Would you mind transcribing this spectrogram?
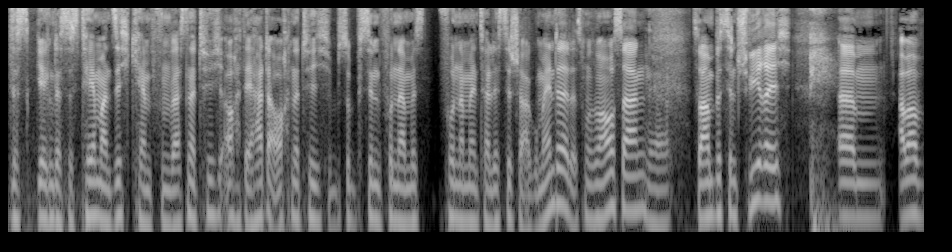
das, gegen das System an sich kämpfen. Was natürlich auch, der hatte auch natürlich so ein bisschen fundament, fundamentalistische Argumente, das muss man auch sagen. Ja. Es war ein bisschen schwierig, ähm, aber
